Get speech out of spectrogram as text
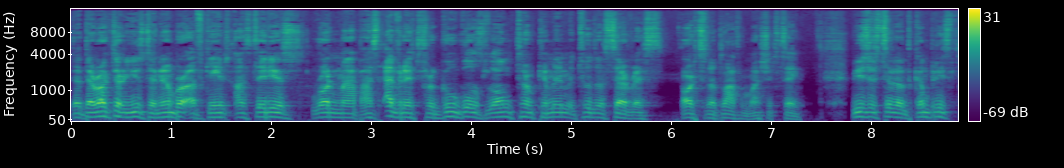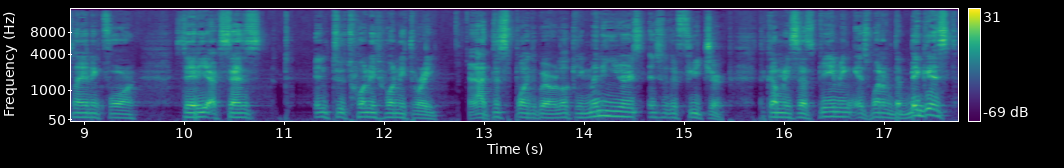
The director used a number of games on Stadia's roadmap as evidence for Google's long-term commitment to the service, or to the platform, I should say. Users said that the company is planning for Stadia extends into 2023. And at this point, we are looking many years into the future. The company says gaming is one of the biggest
